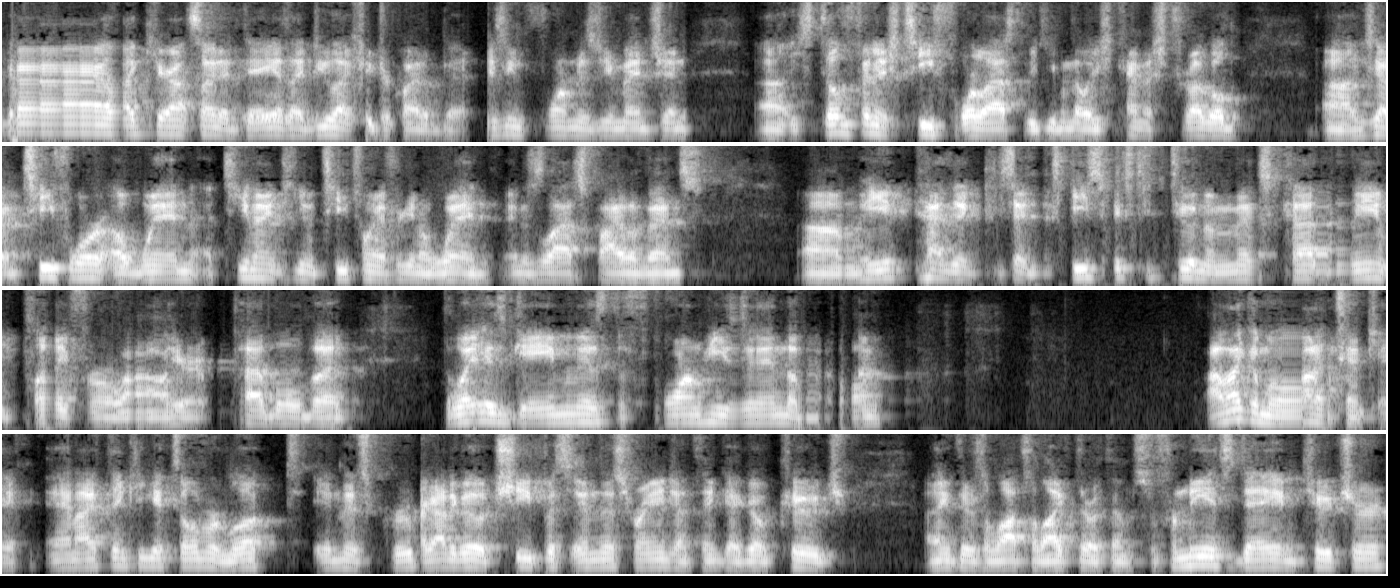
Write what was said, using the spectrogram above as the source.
guy I like here outside of Day is I do like Future quite a bit. Using form, as you mentioned, uh, he still finished T4 last week, even though he's kind of struggled. Uh, he's got a T4, a win, a T19, a T23, and a win in his last five events. Um, he had, like he said, T62 and a missed cut. He didn't play for a while here at Pebble, but the way his game is, the form he's in, the I like him a lot at 10K, and I think he gets overlooked in this group. I got to go cheapest in this range. I think I go Cooch. I think there's a lot to like there with him. So for me, it's Day and Kuchar.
